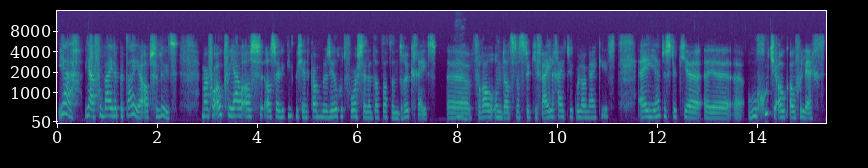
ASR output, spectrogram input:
Ja, ja, voor beide partijen, absoluut. Maar voor, ook voor jou als, als patiënt kan ik me dus heel goed voorstellen dat dat een druk geeft. Uh, ja. Vooral omdat dat stukje veiligheid natuurlijk belangrijk is. En je hebt een stukje, uh, hoe goed je ook overlegt,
